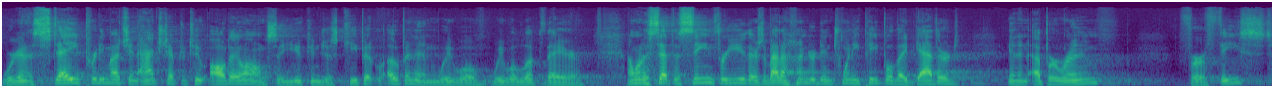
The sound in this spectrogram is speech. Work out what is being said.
We're going to stay pretty much in Acts chapter 2 all day long, so you can just keep it open and we will, we will look there. I want to set the scene for you. There's about 120 people. They've gathered in an upper room for a feast.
